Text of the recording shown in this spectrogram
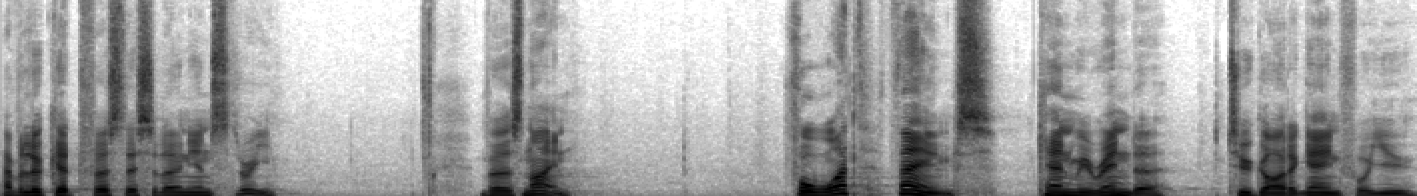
Have a look at 1 Thessalonians 3. Verse 9 For what thanks can we render to God again for you?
